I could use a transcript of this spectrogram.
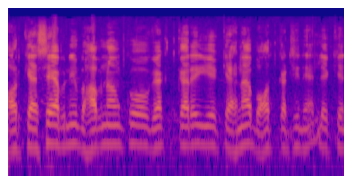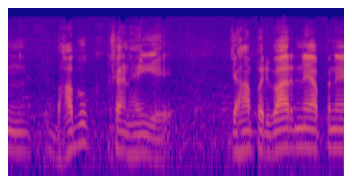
और कैसे अपनी भावनाओं को व्यक्त करें, ये कहना बहुत कठिन है, लेकिन भावुक क्षण है ये, जहाँ परिवार ने अपने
